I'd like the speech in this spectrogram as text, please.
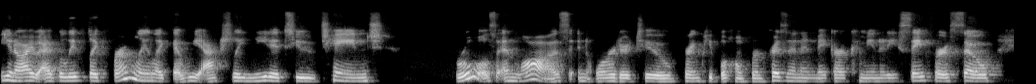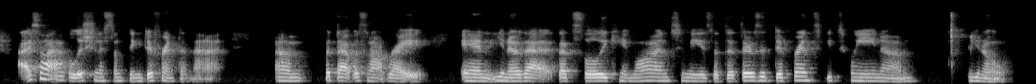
you know, I, I believe like firmly like that we actually needed to change rules and laws in order to bring people home from prison and make our community safer. So I saw abolition as something different than that. Um, but that was not right. And you know that that slowly came on to me is that, that there's a difference between um, you know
